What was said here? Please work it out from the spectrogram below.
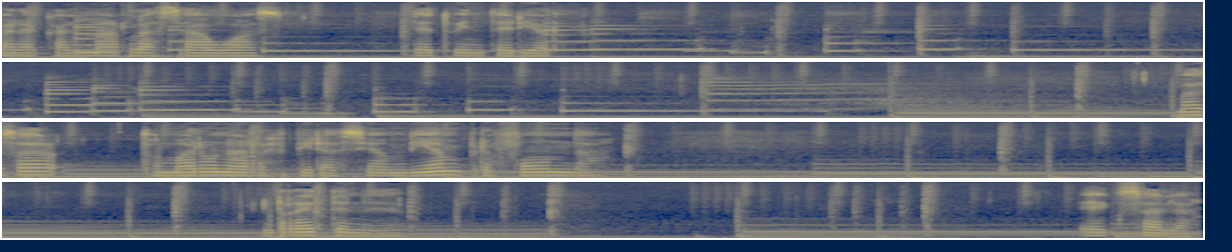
para calmar las aguas de tu interior. Vas a tomar una respiración bien profunda. Retener. Exhala.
